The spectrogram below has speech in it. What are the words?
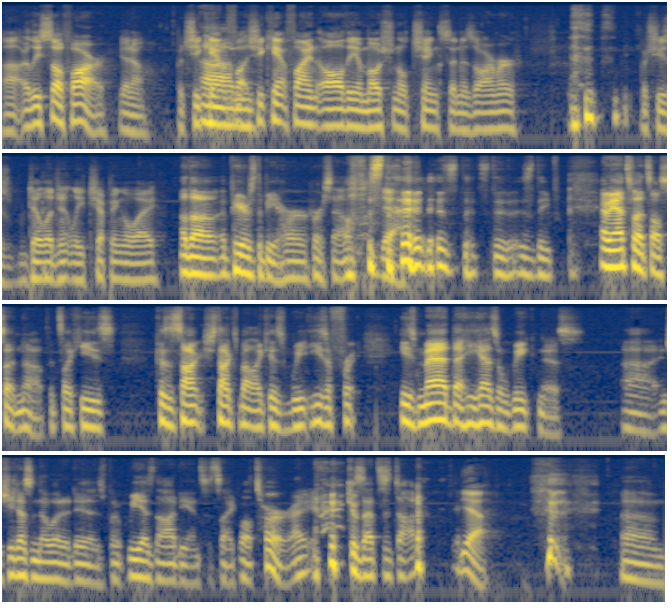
uh, or at least so far, you know. But she can't. fi- Um, she can't find all the emotional chinks in his armor, but she's diligently chipping away. although it appears to be her herself. is Yeah. the- is, is the, is the. I mean, that's what it's all setting up. It's like he's because it's talk, she talks about like his we he's afraid he's mad that he has a weakness. Uh, and she doesn't know what it is, but we as the audience, it's like, well, it's her, right? Because that's his daughter. Yeah. Um,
